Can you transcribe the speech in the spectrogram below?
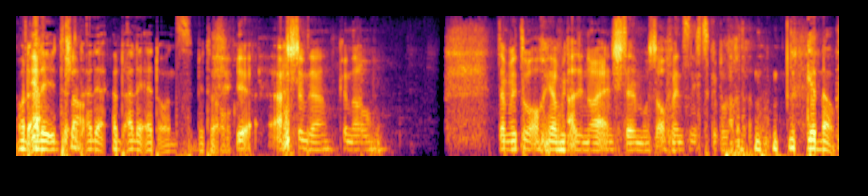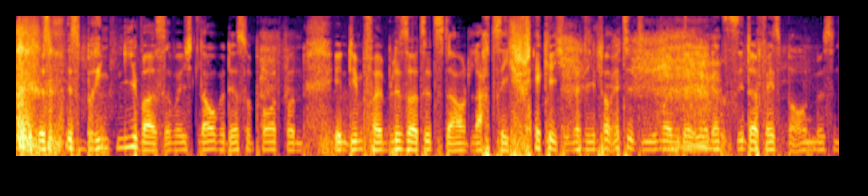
Und ja, alle, Inter- klar. und alle, und alle Add-ons, bitte auch. Ja, ach, stimmt ja, genau. Damit du auch ja wieder alle neu einstellen musst, auch wenn es nichts gebracht hat. genau. Es, es bringt nie was, aber ich glaube, der Support von, in dem Fall Blizzard sitzt da und lacht sich scheckig über die Leute, die immer wieder ihr ganzes Interface bauen müssen.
